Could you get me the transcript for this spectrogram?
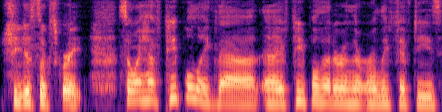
she just looks great. So I have people like that. I have people that are in their early 50s.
